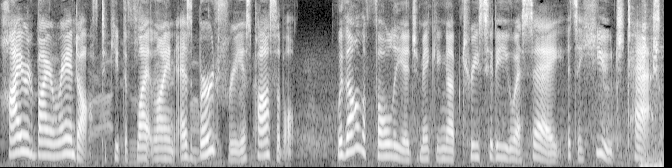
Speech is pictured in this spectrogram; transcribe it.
hired by Randolph to keep the flight line as bird free as possible. With all the foliage making up Tree City USA, it's a huge task.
